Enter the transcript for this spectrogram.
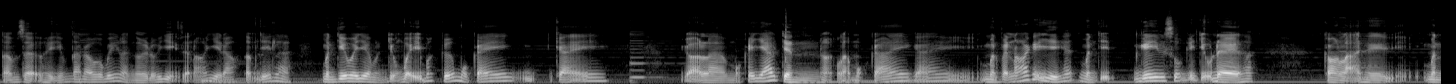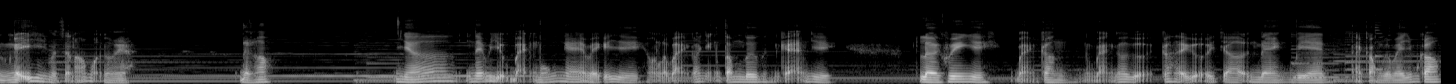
Tâm sự thì chúng ta đâu có biết là người đối diện sẽ nói gì đâu. Thậm chí là mình chưa bao giờ mình chuẩn bị bất cứ một cái cái, gọi là, một cái giáo trình hoặc là một cái cái, mình phải nói cái gì hết, mình chỉ ghi xuống cái chủ đề thôi. Còn lại thì mình nghĩ gì mình sẽ nói mọi người à. Được không? Nhớ, nếu ví dụ bạn muốn nghe về cái gì hoặc là bạn có những tâm tư, tình cảm gì, lời khuyên gì bạn cần, bạn có gửi, có thể gửi cho ưng đen vn a gmail com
